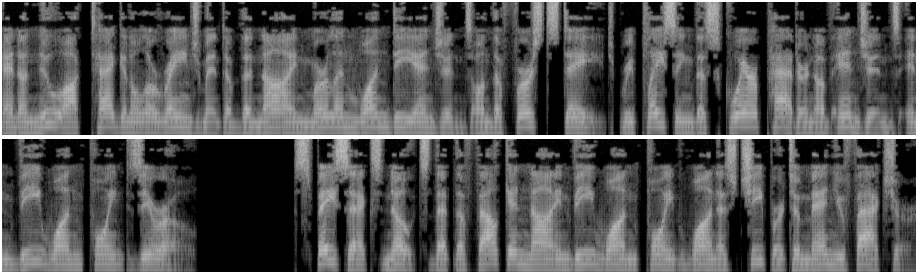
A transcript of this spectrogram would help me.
and a new octagonal arrangement of the nine Merlin 1D engines on the first stage replacing the square pattern of engines in V1.0. SpaceX notes that the Falcon 9 V1.1 is cheaper to manufacture,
